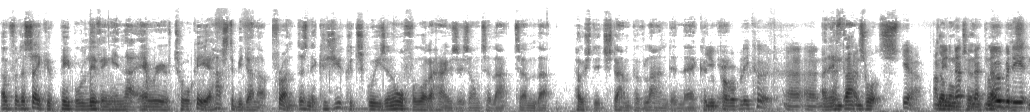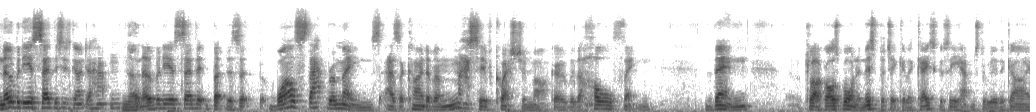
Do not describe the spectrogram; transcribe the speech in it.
And for the sake of people living in that area of Torquay, it has to be done up front, doesn't it? Because you could squeeze an awful lot of houses onto that um, that postage stamp of land in there, couldn't You you? probably could. Uh, and, And if that's what's yeah, I mean, no, no- nobody is- nobody has said this is going to happen. No. Nobody has said it, but there's a but whilst that remains as a kind of a massive question mark over the whole thing, then Clark Osborne, in this particular case, because he happens to be the guy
